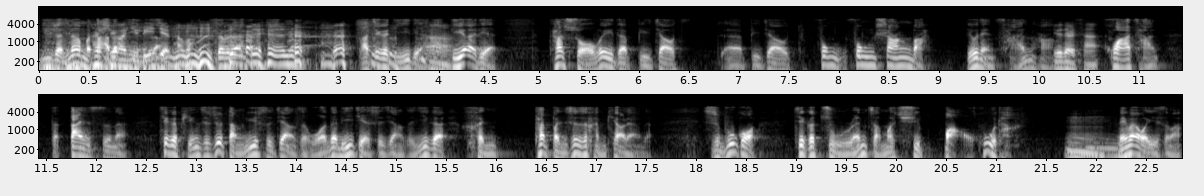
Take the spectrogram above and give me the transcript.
一个那么大的，需要你理解他吧？对不对？啊，这个第一点啊。第二点，它所谓的比较呃比较风风伤吧，有点残哈，有点残，花残。但是呢，这个瓶子就等于是这样子，我的理解是这样子，一个很，它本身是很漂亮的，只不过这个主人怎么去保护它，嗯，明白我意思吗？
